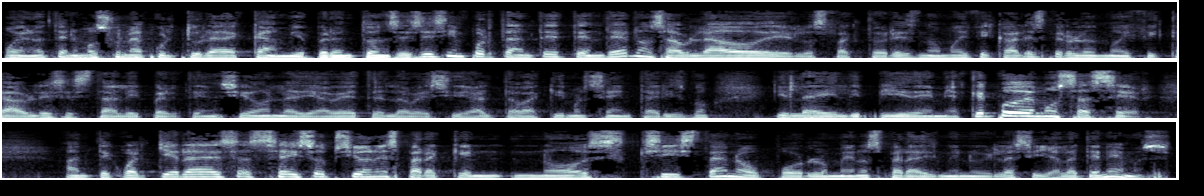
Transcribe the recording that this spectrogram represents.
Bueno, tenemos una cultura de cambio, pero entonces es importante entender, nos ha hablado de los factores no modificables, pero los modificables está la hipertensión, la diabetes, la obesidad, el tabaquismo, el sedentarismo y la lipidemia. ¿Qué podemos hacer ante cualquiera de esas seis opciones para que no existan o por lo menos para disminuirlas si ya la tenemos?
